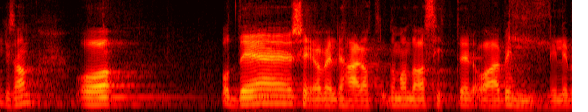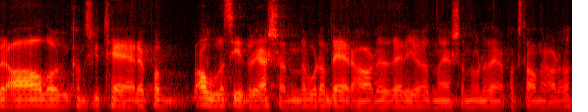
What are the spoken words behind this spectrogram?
Ikke sant? Og og det skjer jo veldig her at når man da sitter og er veldig liberal og kan diskutere på alle sider, og jeg skjønner hvordan dere har det, dere jødene, jeg skjønner hvordan dere pakistanere har det,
